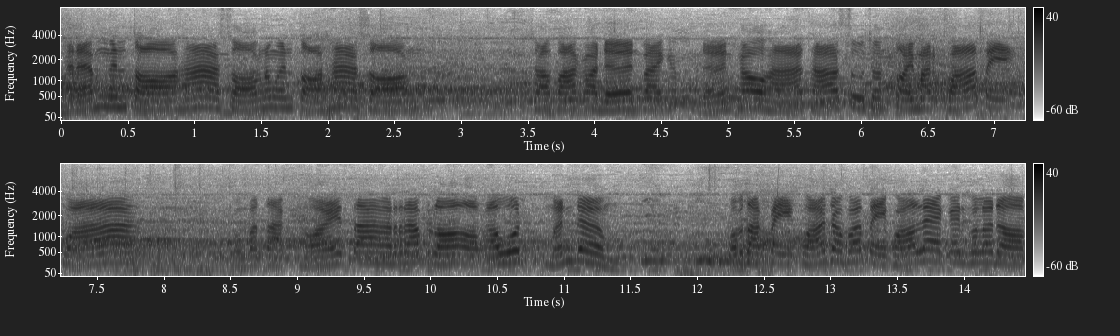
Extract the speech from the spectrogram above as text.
แต่น้ำเงินต่อ 5-2น้ำเงินต่อ 5-2ชาวฟ้าก็เดินไปครับ เดินเข้าหาท้าสู้ชนต่อยหมัดขวาเตะขวาคมประตักถอยตั้งรับรอออกอาวุธเหมือนเดิมคมประตักเตะขวาชาวฟ้าเตะขวาแลกกันคนละดอก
